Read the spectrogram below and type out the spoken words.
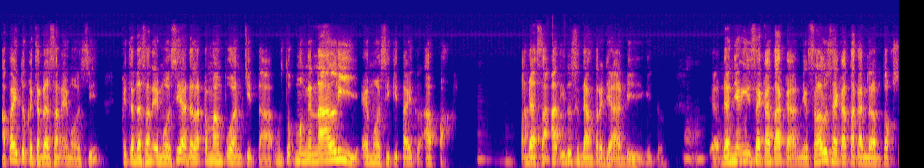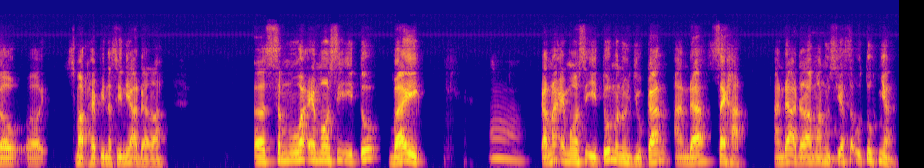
Apa itu kecerdasan emosi? Kecerdasan emosi adalah kemampuan kita untuk mengenali emosi kita itu apa pada saat itu sedang terjadi gitu. Ya, dan yang ingin saya katakan, yang selalu saya katakan dalam talk show eh, Smart Happiness ini adalah eh, semua emosi itu baik Hmm, karena emosi itu menunjukkan Anda sehat. Anda adalah manusia seutuhnya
